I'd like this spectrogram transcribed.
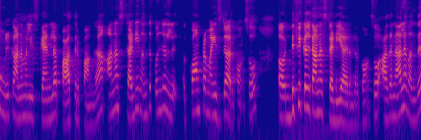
உங்களுக்கு அனமலி ஸ்கேனில் பார்த்துருப்பாங்க. ஆனால் ஸ்டடி வந்து கொஞ்சம் காம்ப்ரமைஸ்டாக இருக்கும். ஸோ டிஃபிகல்ட்டான ஸ்டடியாக இருந்திருக்கும். ஸோ அதனால் வந்து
